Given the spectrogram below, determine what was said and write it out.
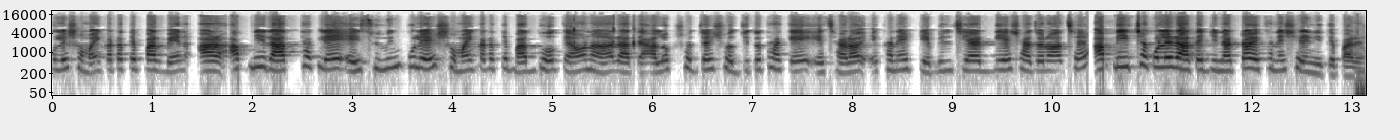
পুলে সময় কাটাতে পারবেন। আর আপনি রাত থাকলে এই সুইমিং পুলে সময় কাটাতে বাধ্য, কেননা রাতে আলোকসজ্জায় সজ্জিত থাকে। এছাড়াও এখানে টেবিল চেয়ার দিয়ে সাজানো আছে। আপনি ইচ্ছা করলে রাতের ডিনারটাও এখানে সেরে নিতে পারেন।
